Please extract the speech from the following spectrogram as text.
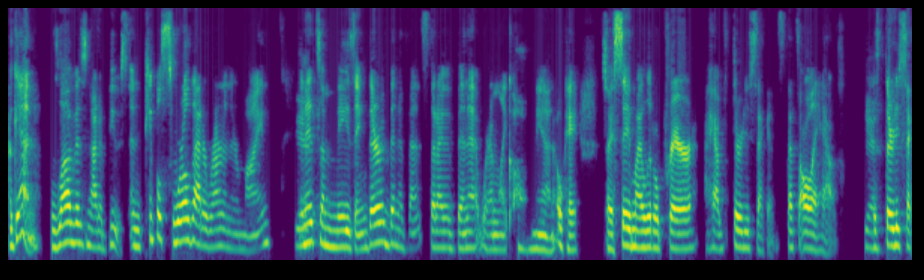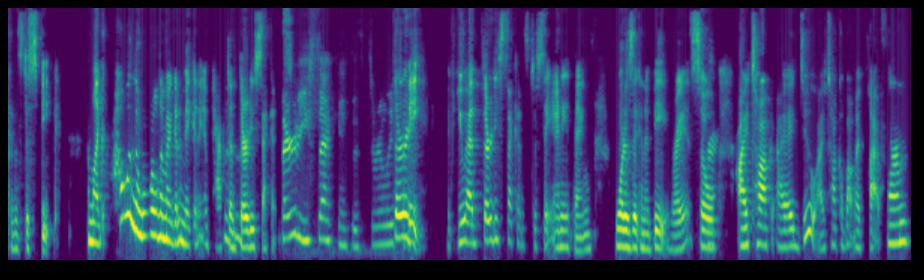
again, love is not abuse. And people swirl that around in their mind yeah. And it's amazing. There have been events that I've been at where I'm like, oh man, okay. So I say my little prayer. I have 30 seconds. That's all I have. Yeah. Is 30 seconds to speak. I'm like, how in the world am I going to make an impact in 30 seconds? 30 seconds is really 30. If you had 30 seconds to say anything, what is it going to be? Right. So right. I talk, I do, I talk about my platform.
